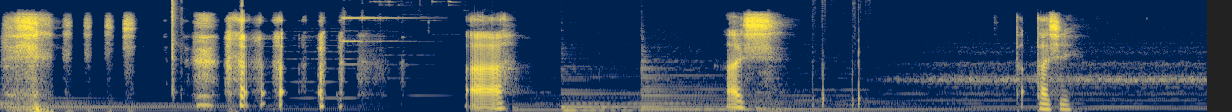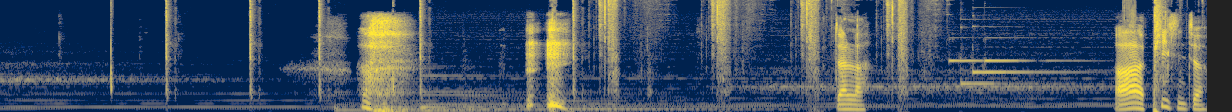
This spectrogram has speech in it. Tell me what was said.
아, 아이씨. 다, 다시. 잘라. 아, 피 진짜.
